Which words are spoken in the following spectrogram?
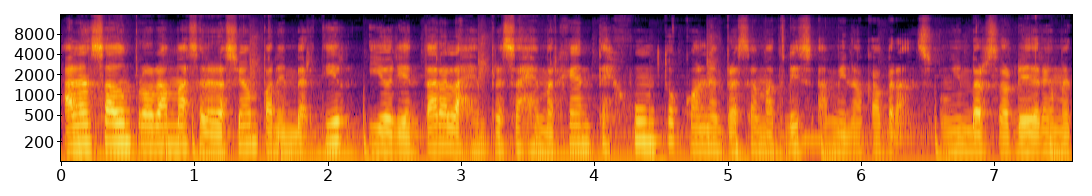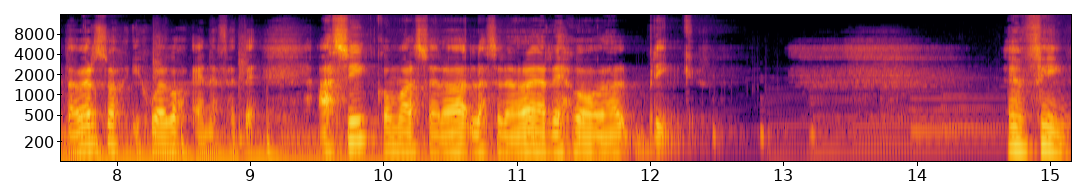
ha lanzado un programa de aceleración para invertir y orientar a las empresas emergentes junto con la empresa matriz Aminoca Brands, un inversor líder en metaversos y juegos NFT, así como la aceleradora de riesgo global Brink. En fin,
